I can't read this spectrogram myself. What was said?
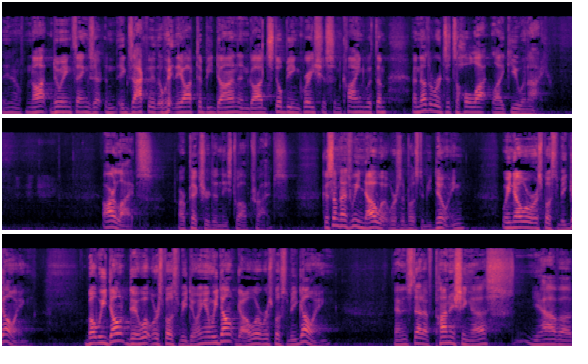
you know, not doing things exactly the way they ought to be done, and God still being gracious and kind with them. In other words, it's a whole lot like you and I. Our lives are pictured in these 12 tribes. Because sometimes we know what we're supposed to be doing, we know where we're supposed to be going, but we don't do what we're supposed to be doing, and we don't go where we're supposed to be going. And instead of punishing us, you have an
